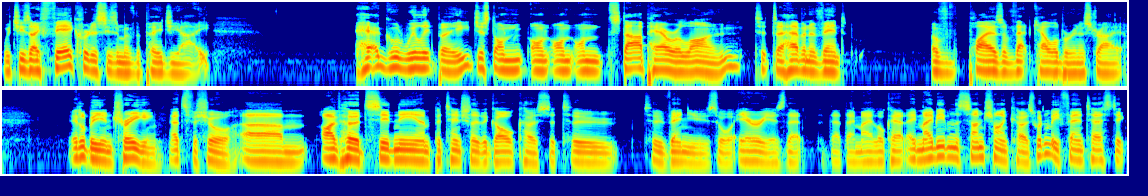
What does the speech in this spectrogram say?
which is a fair criticism of the PGA. How good will it be just on, on, on, on star power alone to, to have an event of players of that caliber in Australia? It'll be intriguing, that's for sure. Um, I've heard Sydney and potentially the Gold Coast are two two venues or areas that, that they may look at. Maybe even the Sunshine Coast. Wouldn't be fantastic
